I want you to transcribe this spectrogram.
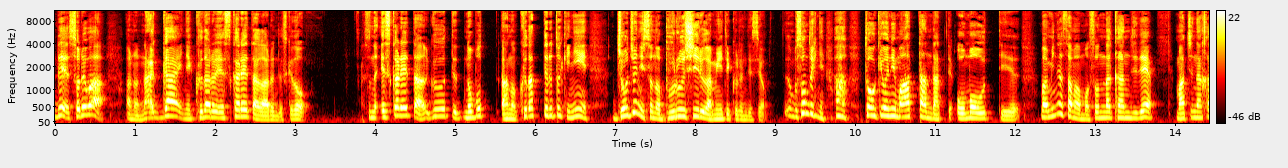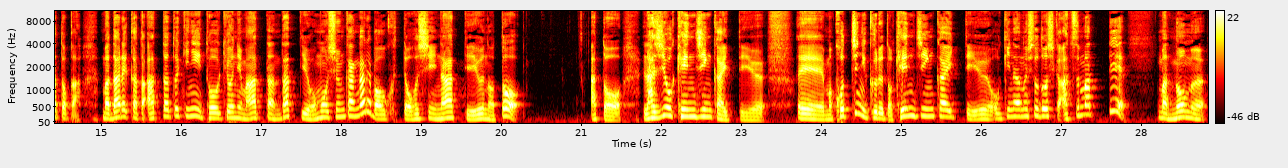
で、それは、あの、長いね、下るエスカレーターがあるんですけど、そのエスカレーターぐーって登っ、あの、下ってる時に、徐々にそのブルーシールが見えてくるんですよ。でもその時に、あ、東京にもあったんだって思うっていう。まあ皆様もそんな感じで、街中とか、まあ誰かと会った時に東京にもあったんだっていう思う瞬間があれば送ってほしいなっていうのと、あと、ラジオ県人会っていう、えー、まあこっちに来ると県人会っていう沖縄の人同士が集まって、まあ、飲む、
